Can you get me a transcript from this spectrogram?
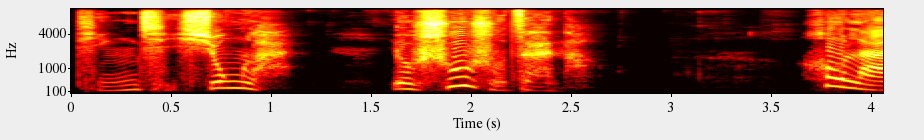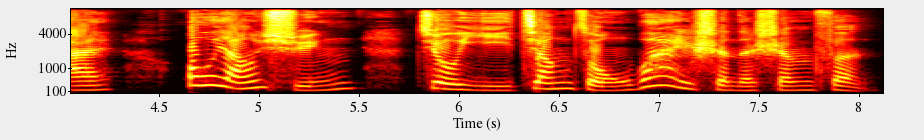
挺起胸来，有叔叔在呢。”后来，欧阳询就以江总外甥的身份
